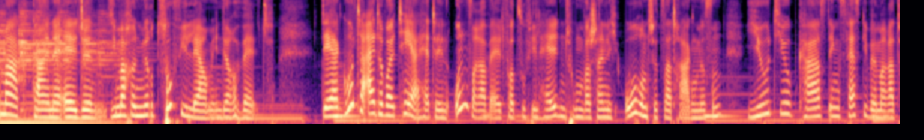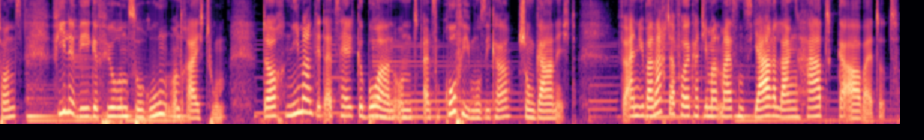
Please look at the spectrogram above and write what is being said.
mag keine Elden, sie machen mir zu viel Lärm in der Welt. Der gute alte Voltaire hätte in unserer Welt vor zu viel Heldentum wahrscheinlich Ohrenschützer tragen müssen. YouTube, Castings, Festivalmarathons, viele Wege führen zu Ruhm und Reichtum. Doch niemand wird als Held geboren und als Profimusiker schon gar nicht. Für einen Übernachterfolg hat jemand meistens jahrelang hart gearbeitet.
